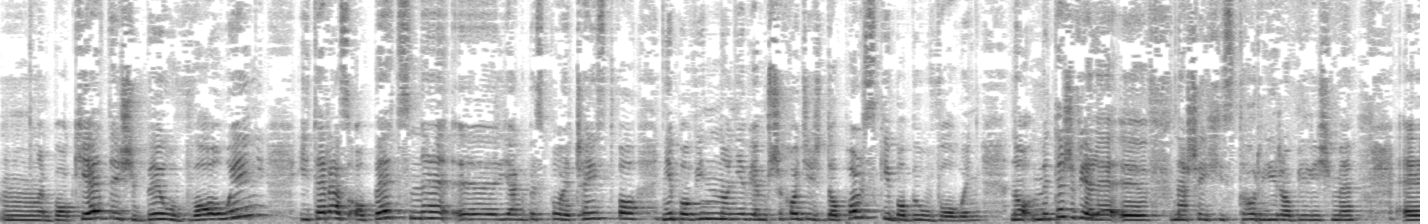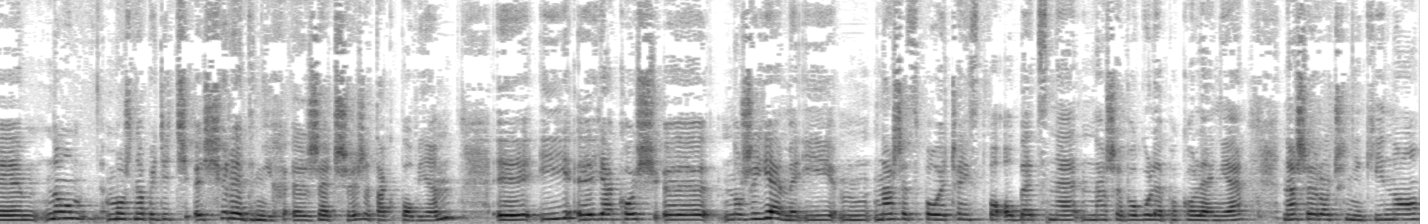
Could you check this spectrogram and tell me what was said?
mm, bo kiedyś był Wołyń, i teraz obecne y, jakby społeczeństwo nie powinno, nie wiem, przychodzić do Polski, bo był Wołyń. No, my też wiele y, w naszej historii robiliśmy, no, można powiedzieć, średnich y, rzeczy, że tak powiem, i jakoś, no, żyjemy i mm, nasze społeczeństwo obecne, nasze w ogóle pokolenie, nasze roczniki, no,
